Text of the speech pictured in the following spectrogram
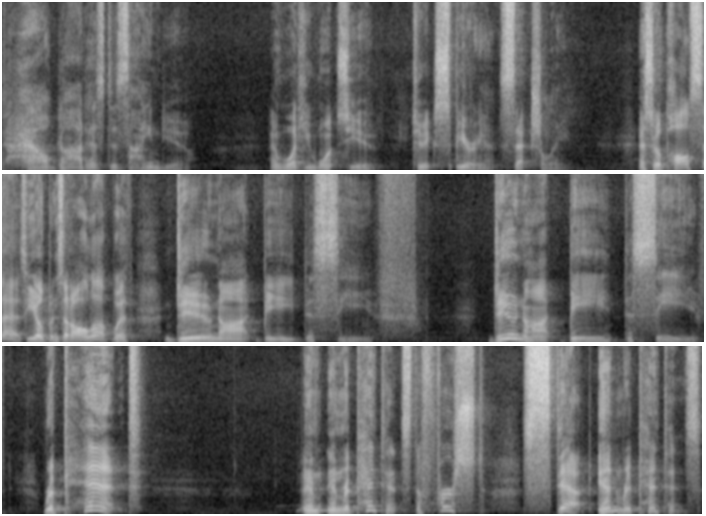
to how God has designed you and what He wants you to experience sexually. And so Paul says, he opens it all up with do not be deceived. Do not be deceived. Repent. In, in repentance, the first step in repentance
